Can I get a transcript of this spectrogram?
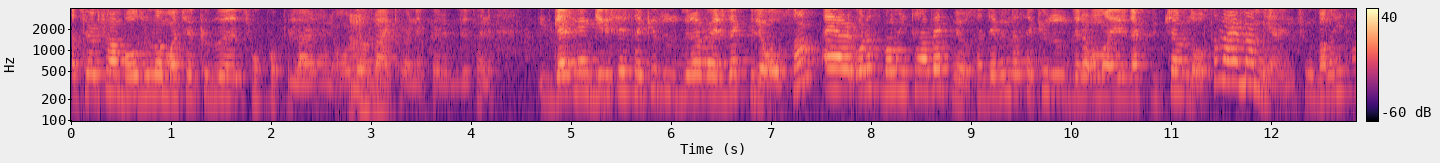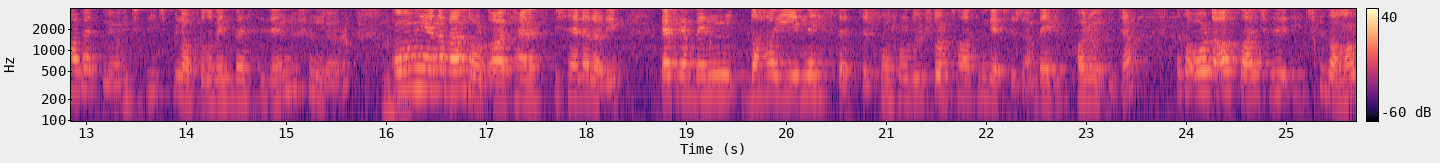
atıyorum şu an Bodrum'da maça kızı çok popüler. Hani orada Hı hı. belki örnek verebiliriz. Hani gerçekten girişe 800 lira verecek bile olsam eğer orası bana hitap etmiyorsa cebimde 800 lira ona ayıracak bütçem de olsa vermem yani. Çünkü bana hitap etmiyor. Hiç, hiçbir noktada beni besleyeceğini düşünmüyorum. Onun yerine ben de orada alternatif bir şeyler arayıp gerçekten beni daha iyi ne hissettir? Sonuçta orada 3-4 saatimi geçireceğim. Belli bir para ödeyeceğim. Mesela orada asla hiçbir hiçbir zaman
